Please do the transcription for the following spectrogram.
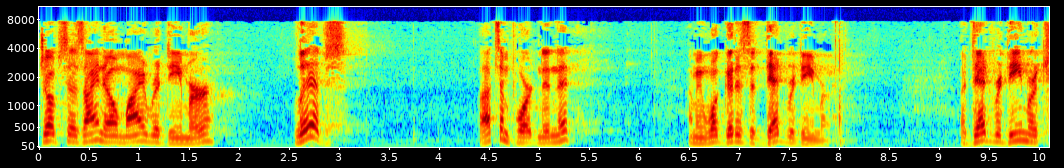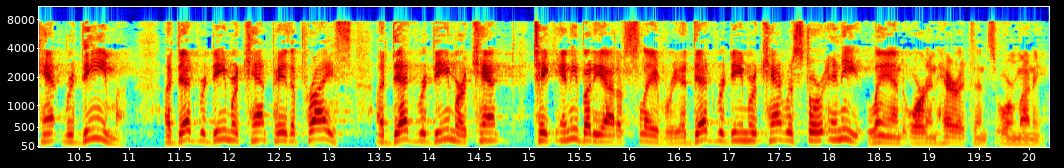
Job says, I know my Redeemer lives. Well, that's important, isn't it? I mean, what good is a dead redeemer? A dead redeemer can't redeem. A dead redeemer can't pay the price. A dead redeemer can't take anybody out of slavery. A dead redeemer can't restore any land or inheritance or money.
